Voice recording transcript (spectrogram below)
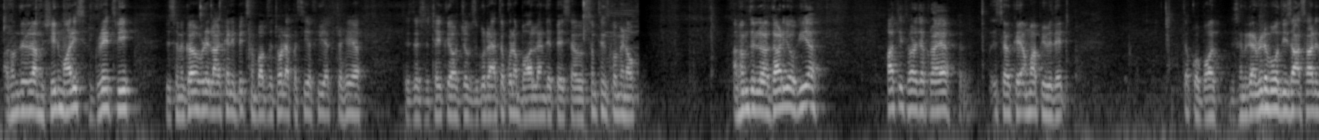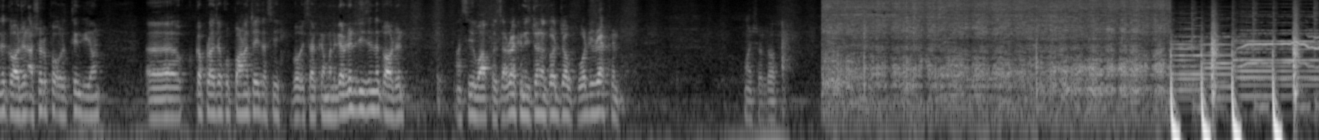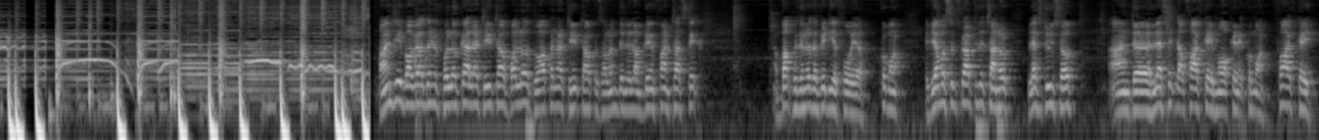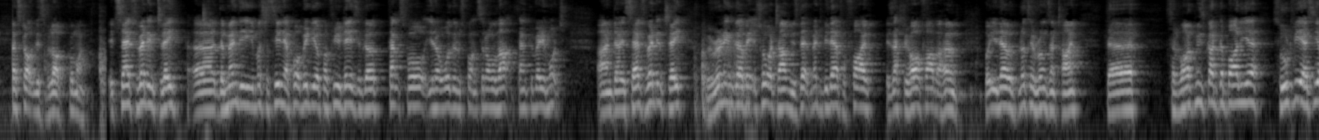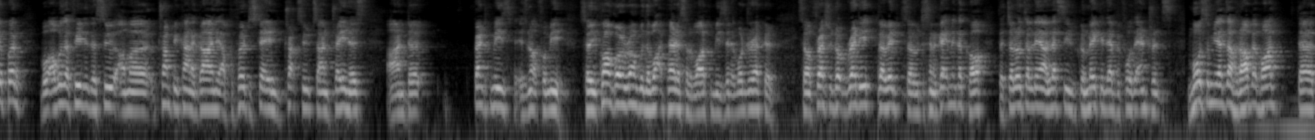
Alhamdulillah, Mashid Maris, greatly. Just gonna go over it like any bits and bobs at all. I can see a few extra here. There's to take off jobs, good I at a ball and they pay, so something's coming up. Alhamdulillah, Dari ho gaya. Hati thoda ja kraya. It's okay, I'm happy with it. Took a ball. Just gonna get rid of all these outside in the garden. I should have put a thingy on. Uh, kapda ja ko paana chahiye si, but it's okay. I'm gonna get rid of these in the garden and see what happens I reckon he's done a good job what do you reckon MashaAllah. हाँ जी बाबा दिन follow क्या हाल है ठीक ठाक पालो दुआ करना ठीक ठाक हो alhamdulillah I'm doing fantastic I'm back with another video for you come on if you haven't subscribed to the channel let's do so and uh, let's hit that 5k mark in it come on 5k let's start this vlog come on it's Seth's wedding today uh, the Mendy you must have seen it I put a video up a few days ago thanks for you know all the response and all that thank you very much and uh, it's Seth's wedding today we're running a bit short of time he was there, meant to be there for five it's actually half five at home but you know nothing runs on time the salwar kameez काट के पा लिया suit भी ऐसी है पर वो I wasn't feeling the suit I'm a trumpy kind of guy and I prefer to stay in tracksuits and trainers and uh, bent kameez is not for me so you can't go wrong with the white pair of salwar kameez in it what do you reckon So I'm freshened up, ready, going. So we're just gonna get him in the car. So chalo chalne hain. Let's see if we can make it there before the entrance. मौसम ये खराब है बाहर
